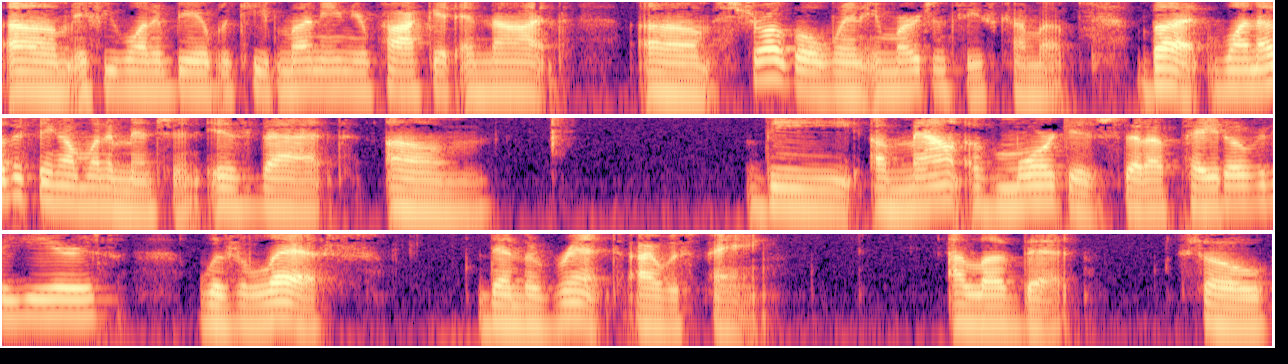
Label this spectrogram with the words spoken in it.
Um, if you want to be able to keep money in your pocket and not um, struggle when emergencies come up. But one other thing I want to mention is that um, the amount of mortgage that I've paid over the years was less than the rent I was paying. I love that. So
